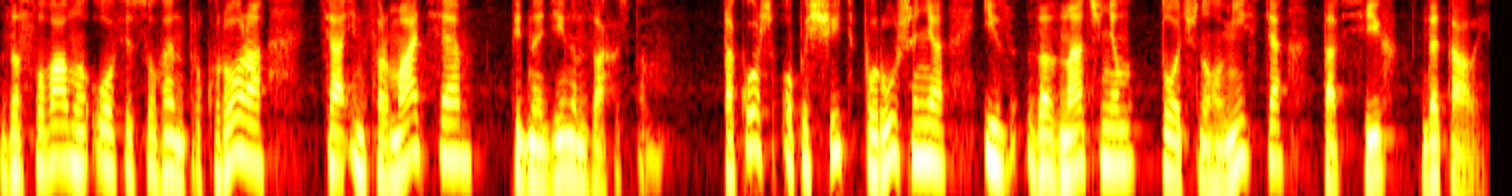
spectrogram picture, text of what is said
За словами Офісу генпрокурора, ця інформація під надійним захистом. Також опишіть порушення із зазначенням точного місця та всіх деталей,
